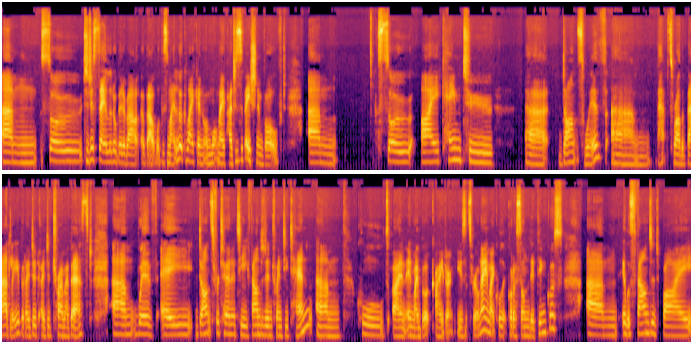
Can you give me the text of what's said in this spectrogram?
Um, so to just say a little bit about about what this might look like and, and what my participation involved. Um, so I came to uh, dance with, um, perhaps rather badly, but I did I did try my best um, with a dance fraternity founded in 2010 um, called, uh, in, in, my book, I don't use its real name, I call it Corazon de Tincus. Um, it was founded by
